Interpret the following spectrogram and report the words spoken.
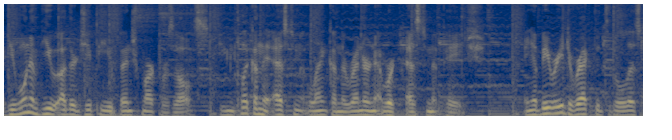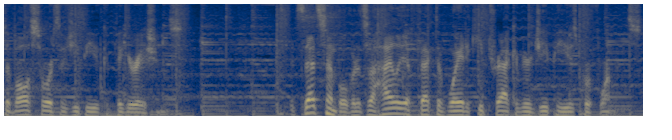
If you want to view other GPU benchmark results, you can click on the estimate link on the Render Network estimate page, and you'll be redirected to the list of all sorts of GPU configurations. It's that simple, but it's a highly effective way to keep track of your GPU's performance.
